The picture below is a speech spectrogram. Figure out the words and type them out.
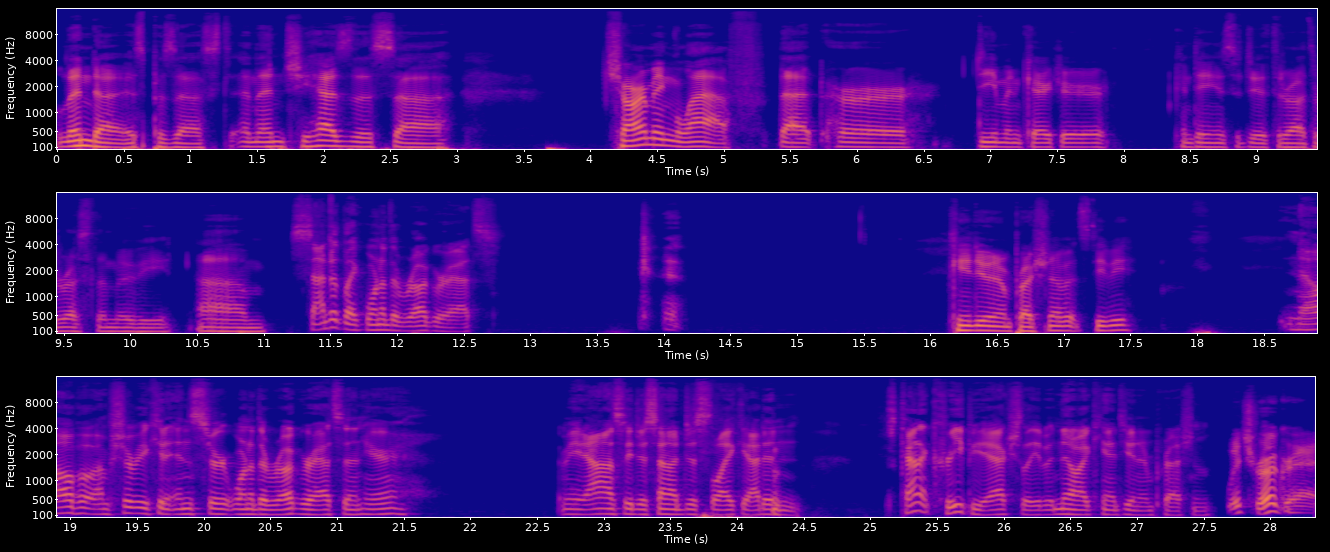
Linda, is possessed. And then she has this uh, charming laugh that her demon character continues to do throughout the rest of the movie. Um, Sounded like one of the Rugrats. can you do an impression of it, Stevie? No, but I'm sure we can insert one of the Rugrats in here. I mean, it honestly, just sounded just like it. I didn't. It's kind of creepy, actually, but no, I can't do an impression. Which Rugrat?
